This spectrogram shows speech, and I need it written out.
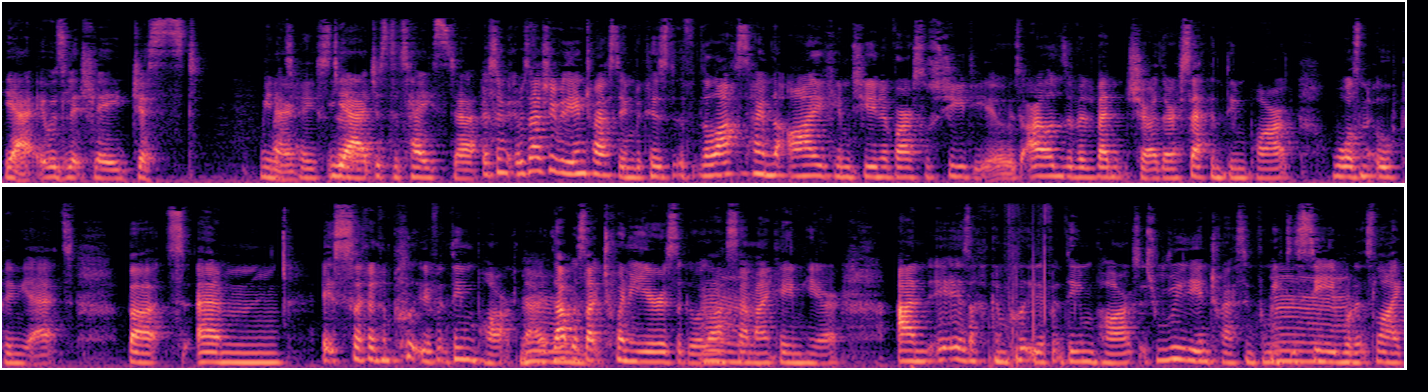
yeah, it was literally just, you know, yeah, just a taster. It was actually really interesting because the last time that I came to Universal Studios, Islands of Adventure, their second theme park, wasn't open yet, but um, it's like a completely different theme park now. That was mm. like 20 years ago, last mm. time I came here. And it is like a completely different theme park. So it's really interesting for me to see what mm. it's like.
